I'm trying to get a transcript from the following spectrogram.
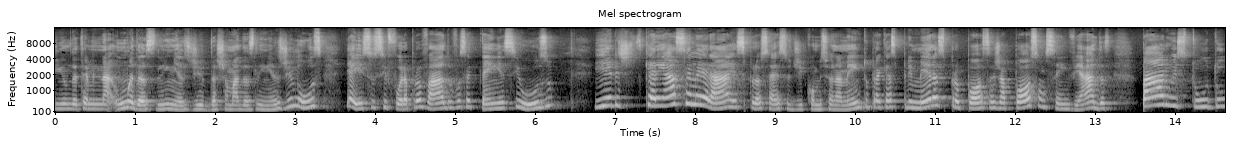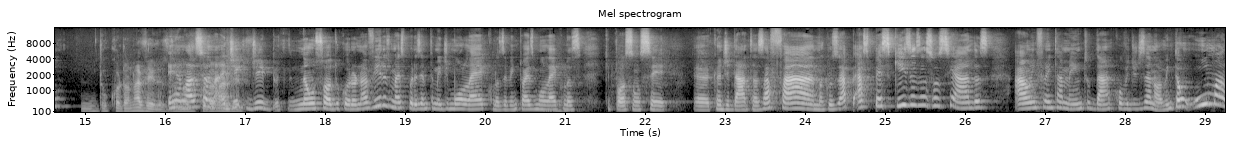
em um determina, uma das linhas de, das chamadas linhas de luz, e é isso, se for aprovado, você tem esse uso. E eles querem acelerar esse processo de comissionamento para que as primeiras propostas já possam ser enviadas para o estudo do coronavírus. Relacionado, de, de, não só do coronavírus, mas, por exemplo, também de moléculas, eventuais moléculas que possam ser eh, candidatas a fármacos, a, as pesquisas associadas ao enfrentamento da Covid-19. Então, uma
